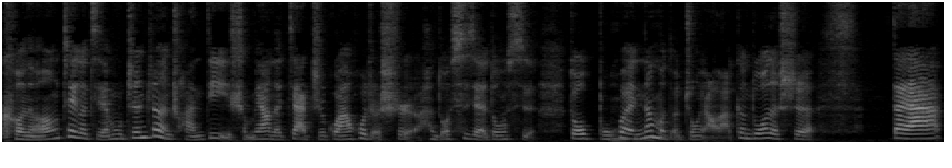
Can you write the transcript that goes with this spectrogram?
可能这个节目真正传递什么样的价值观，或者是很多细节的东西都不会那么的重要了，更多的是大家。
